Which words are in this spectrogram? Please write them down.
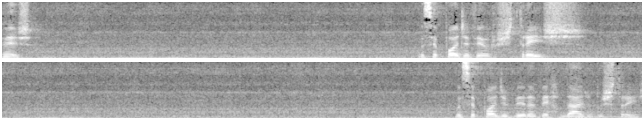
Veja. Você pode ver os três. Você pode ver a verdade dos três.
